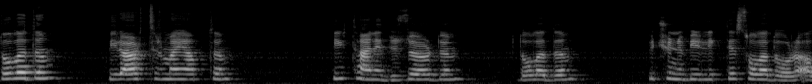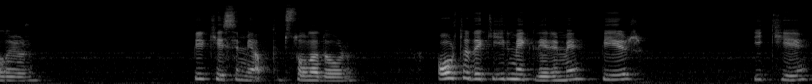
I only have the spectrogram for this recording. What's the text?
Doladım. Bir artırma yaptım. Bir tane düz ördüm. Doladım. Üçünü birlikte sola doğru alıyorum bir kesim yaptım sola doğru. Ortadaki ilmeklerimi 1 2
